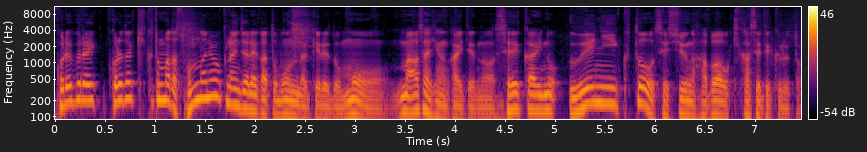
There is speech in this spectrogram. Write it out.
これぐらい、これだけ聞くとまだそんなに多くないんじゃないかと思うんだけれども、まあ、朝日が書いてるのは、政界の上に行くと世襲が幅を利かせてくると。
